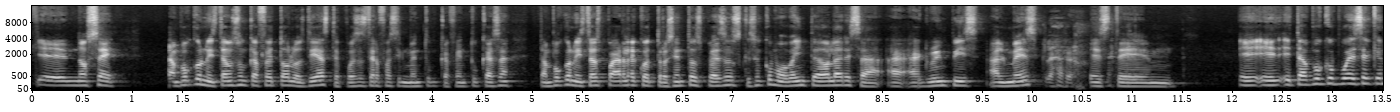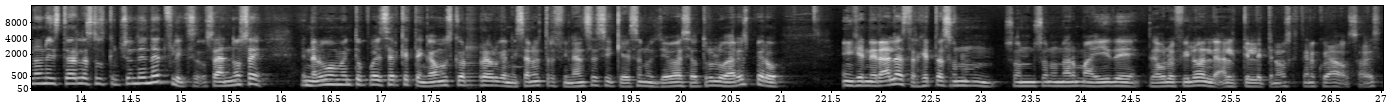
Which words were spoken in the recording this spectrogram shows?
Que no sé, tampoco necesitamos un café todos los días, te puedes hacer fácilmente un café en tu casa. Tampoco necesitas pagarle 400 pesos, que son como 20 dólares a, a, a Greenpeace al mes. Claro. Este. Eh, eh, tampoco puede ser que no necesitas la suscripción de Netflix. O sea, no sé, en algún momento puede ser que tengamos que reorganizar nuestras finanzas y que eso nos lleve hacia otros lugares, pero en general las tarjetas son un, son, son un arma ahí de, doble filo al, que le tenemos que tener cuidado, ¿sabes?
